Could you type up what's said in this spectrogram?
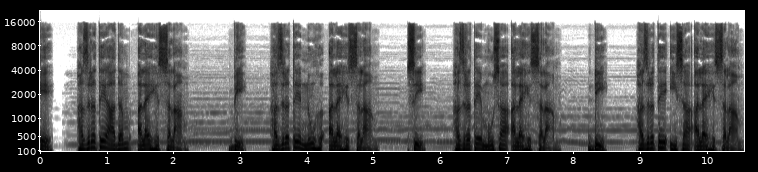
ए, हज़रत आदम अलैहिस्सलाम बी, हज़रत नूह अलैहिस्सलाम सी, हज़रत मूसा अलैहिस्सलाम डी, हज़रत ईसा अलैहिस्सलाम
